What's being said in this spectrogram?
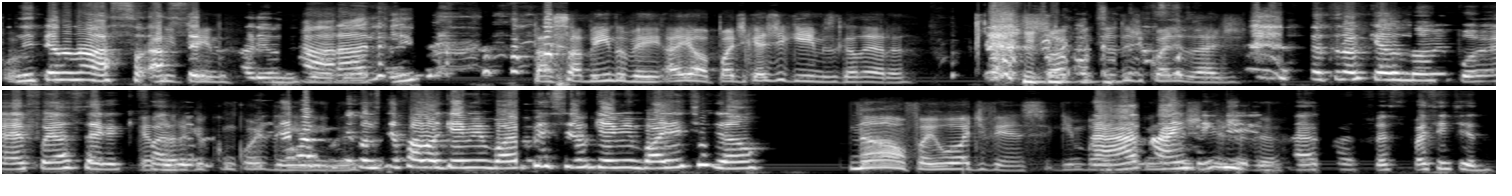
Pô. Nintendo não, a, a Nintendo. faliu, né? Caralho. Tá sabendo bem. Aí, ó, podcast de games, galera. Só conteúdo de qualidade. Eu troquei o nome, pô. É, foi a SEGA que falou. que eu concordei. É, né? Quando você falou Game Boy, eu pensei no Game Boy antigão. Não, foi o Advance. Game Boy ah, tá, entendi. Ah, tá, faz, faz sentido.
